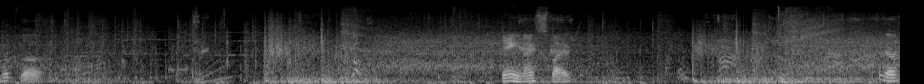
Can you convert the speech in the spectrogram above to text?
What the? Dang, nice spike. Okay.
